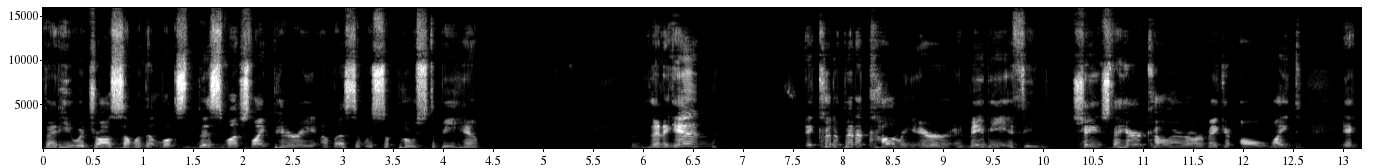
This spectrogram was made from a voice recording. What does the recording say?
that he would draw someone that looks this much like Perry unless it was supposed to be him. Then again, it could have been a coloring error, and maybe if you change the hair color or make it all white, it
